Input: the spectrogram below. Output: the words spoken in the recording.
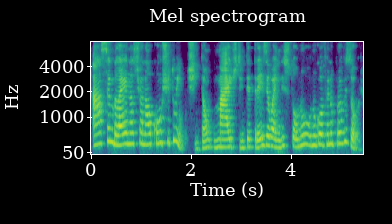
a Assembleia Nacional Constituinte. Então, maio de 33, eu ainda estou no, no governo provisório.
